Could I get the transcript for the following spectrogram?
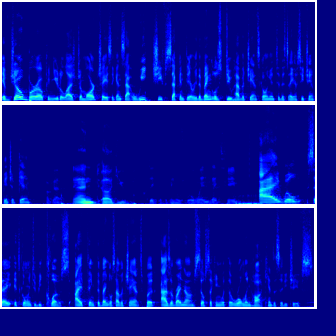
If Joe Burrow can utilize Ja'Marr Chase against that weak Chiefs secondary, the Bengals do have a chance going into this AFC Championship game. Okay. And uh, do you predict that the Bengals will win this game? I will say it's going to be close. I think the Bengals have a chance, but as of right now, I'm still sticking with the rolling hot Kansas City Chiefs.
